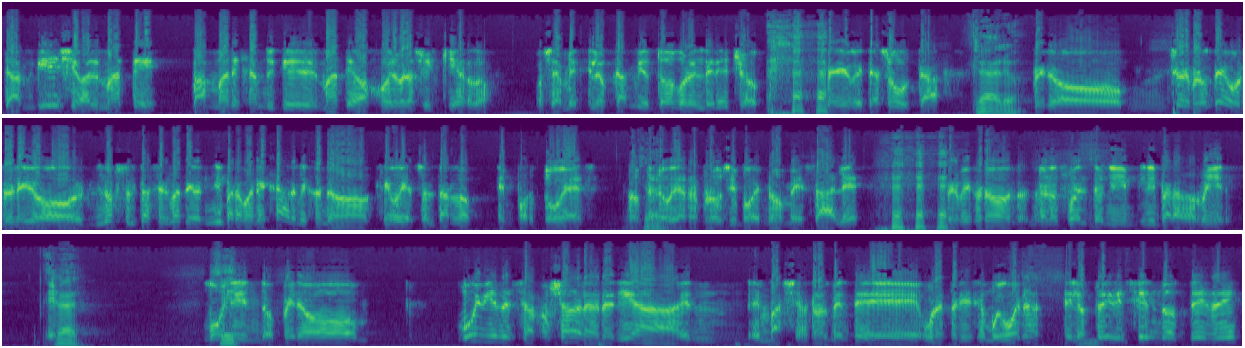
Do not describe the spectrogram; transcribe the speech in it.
también lleva el mate, va manejando y tiene el mate abajo del brazo izquierdo. O sea, mete los cambios todo con el derecho, medio que te asusta. Claro. Pero mm, yo le pregunté, bueno, le digo, ¿no soltás el mate ni para manejar? Me dijo, no, ¿qué voy a soltarlo? En portugués, no te lo voy a reproducir porque no me sale. Pero me dijo, no, no, no lo suelto ni, ni para dormir. Claro. muy Sí. lindo, pero muy bien desarrollada la galería en, en Valle. Realmente una experiencia muy buena. Te lo estoy diciendo desde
